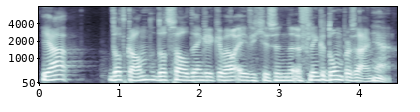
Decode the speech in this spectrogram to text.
Ja, dat kan. Dat zal denk ik wel eventjes een, een flinke domper zijn. Ja.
